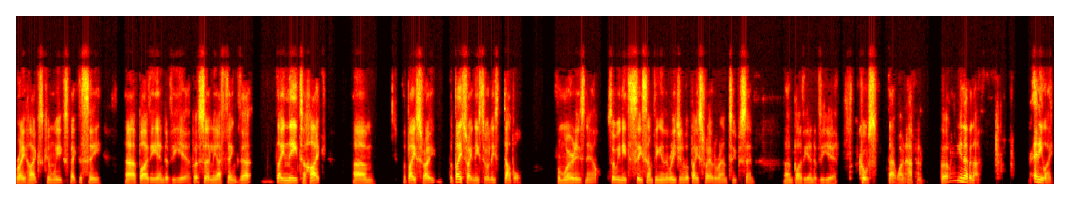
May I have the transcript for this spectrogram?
rate hikes can we expect to see uh, by the end of the year? But certainly, I think that they need to hike um, the base rate. The base rate needs to at least double from where it is now. So we need to see something in the region of a base rate of around two percent um, by the end of the year. Of course, that won't happen, but you never know. Anyway,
